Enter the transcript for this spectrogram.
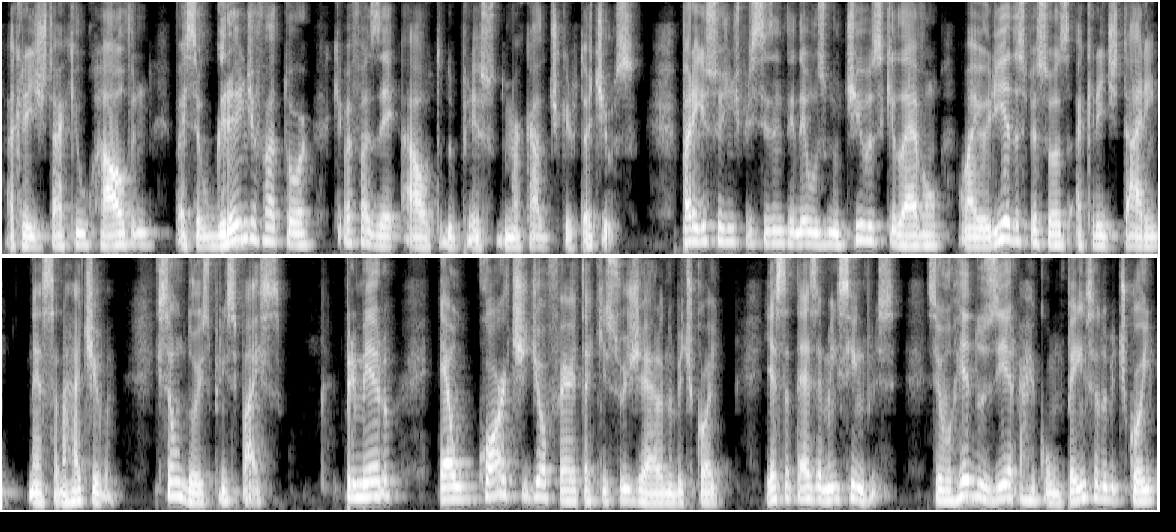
acreditar que o halving vai ser o grande fator que vai fazer a alta do preço do mercado de criptoativos. Para isso, a gente precisa entender os motivos que levam a maioria das pessoas a acreditarem nessa narrativa, que são dois principais. Primeiro é o corte de oferta que isso gera no Bitcoin. E essa tese é bem simples. Se eu vou reduzir a recompensa do Bitcoin,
